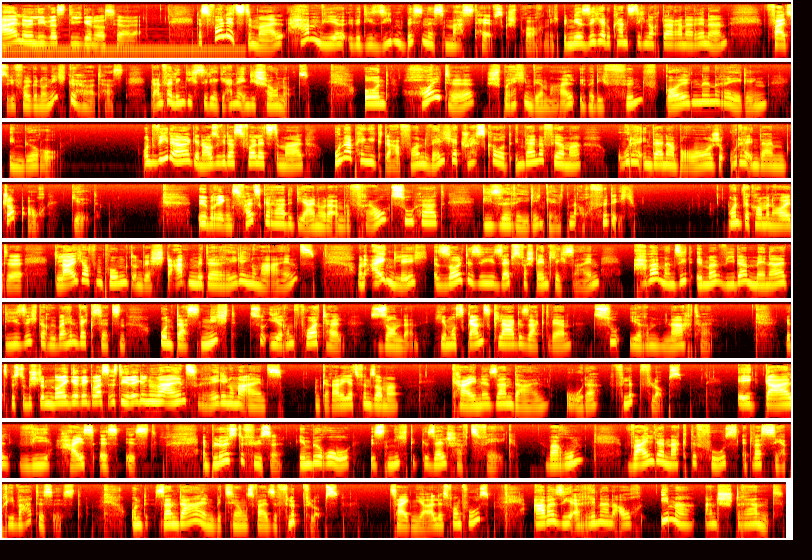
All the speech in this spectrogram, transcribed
Hallo, lieber Stilgenusshörer. Das vorletzte Mal haben wir über die sieben Business Must-Haves gesprochen. Ich bin mir sicher, du kannst dich noch daran erinnern. Falls du die Folge noch nicht gehört hast, dann verlinke ich sie dir gerne in die Show Notes. Und heute sprechen wir mal über die fünf goldenen Regeln im Büro. Und wieder, genauso wie das vorletzte Mal, unabhängig davon, welcher Dresscode in deiner Firma oder in deiner Branche oder in deinem Job auch gilt. Übrigens, falls gerade die eine oder andere Frau zuhört, diese Regeln gelten auch für dich. Und wir kommen heute gleich auf den Punkt und wir starten mit der Regel Nummer eins. Und eigentlich sollte sie selbstverständlich sein, aber man sieht immer wieder Männer, die sich darüber hinwegsetzen. Und das nicht zu ihrem Vorteil, sondern hier muss ganz klar gesagt werden, zu ihrem Nachteil. Jetzt bist du bestimmt neugierig. Was ist die Regel Nummer eins? Regel Nummer eins. Und gerade jetzt für den Sommer. Keine Sandalen oder Flipflops. Egal wie heiß es ist. Entblößte Füße im Büro ist nicht gesellschaftsfähig. Warum? Weil der nackte Fuß etwas sehr Privates ist. Und Sandalen bzw. Flipflops zeigen ja alles vom Fuß, aber sie erinnern auch immer an Strand.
